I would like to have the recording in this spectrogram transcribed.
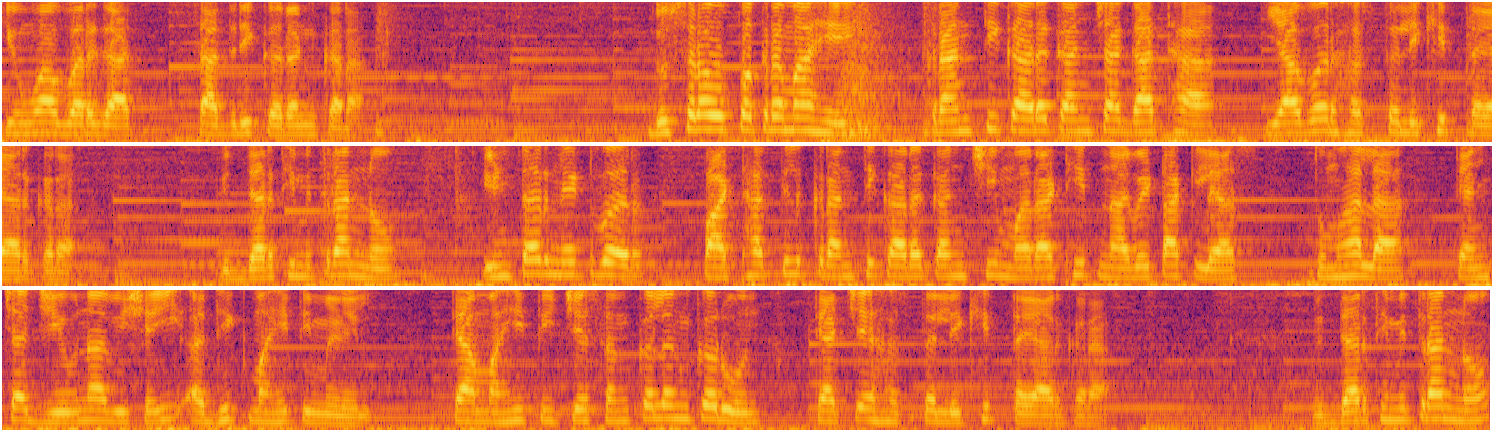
किंवा वर्गात सादरीकरण करा. दुसरा उपक्रम आहे क्रांतिकारकांच्या गाथा यावर हस्तलिखित तयार करा. विद्यार्थी मित्रांनो इंटरनेटवर पाठातील क्रांतिकारकांची मराठीत नावे टाकल्यास तुम्हाला त्यांच्या जीवनाविषयी अधिक माहिती मिळेल. त्या माहितीचे संकलन करून त्याचे हस्तलिखित तयार करा. विद्यार्थी मित्रांनो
